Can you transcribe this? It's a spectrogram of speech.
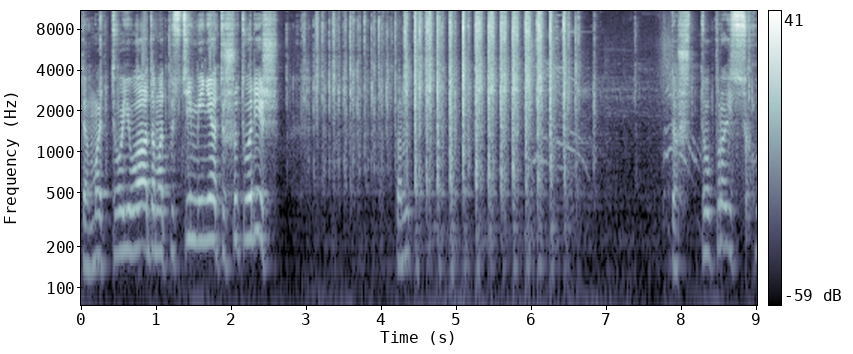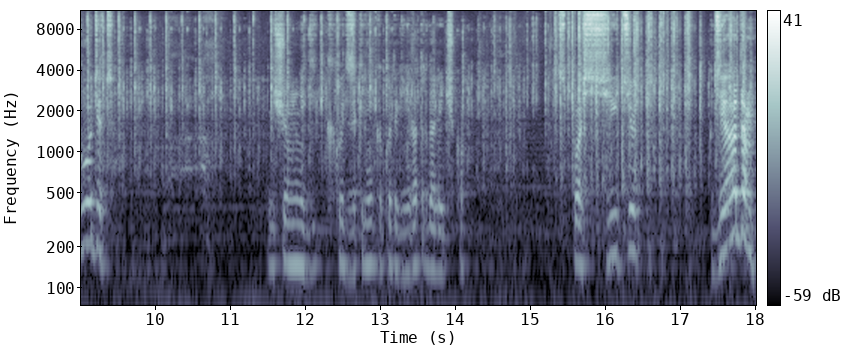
Да мать твою, Адам, отпусти меня, ты что творишь? Пом- Да что происходит? Еще мне какой-то закини- какой-то генератор далечку. Спаситель. Где Адам?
